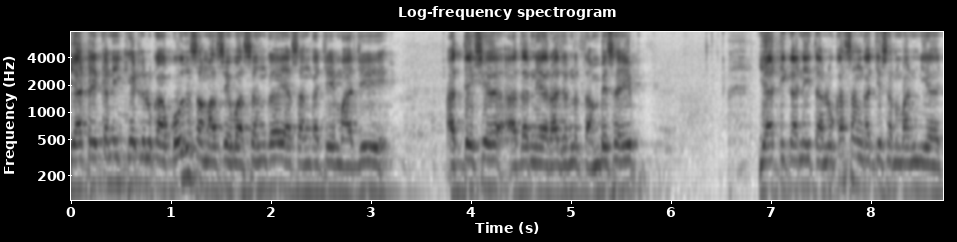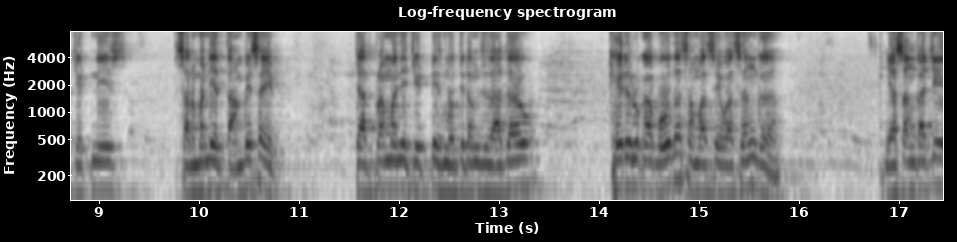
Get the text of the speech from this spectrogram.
या ठिकाणी खेड तालुका बौद्ध समाजसेवा संघ या संघाचे माजी अध्यक्ष आदरणीय राजेंद्र तांबे साहेब या ठिकाणी तालुका संघाचे सन्माननीय चिटणीस सन्मान्य तांबेसाहेब त्याचप्रमाणे चिटणीस मोतीरामजी जाधव खेड तालुका बौद्ध समाजसेवा संघ या संघाचे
